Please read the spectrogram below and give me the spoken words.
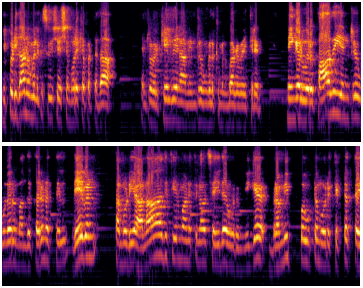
இப்படிதான் உங்களுக்கு சுவிசேஷம் உரைக்கப்பட்டதா? என்ற ஒரு கேள்வியை நான் இன்று உங்களுக்கு முன்பாக வைக்கிறேன். நீங்கள் ஒரு பாவி என்று உணரும் அந்த தருணத்தில் தேவன் தம்முடைய அனாதி தீர்மானத்தினால் செய்த ஒரு மிக பிரமிப்பூட்டும் ஒரு திட்டத்தை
